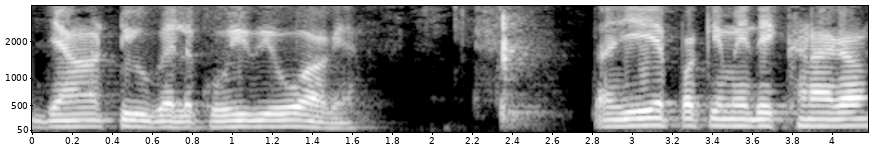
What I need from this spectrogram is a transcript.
ਜਾਂ ਟਿਊਬਵੈਲ, ਕੋਈ ਵੀ ਉਹ ਆ ਗਿਆ। ਤਾਂ ਜੀ ਇਹ ਆਪਾਂ ਕਿਵੇਂ ਦੇਖਣਾਗਾ,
